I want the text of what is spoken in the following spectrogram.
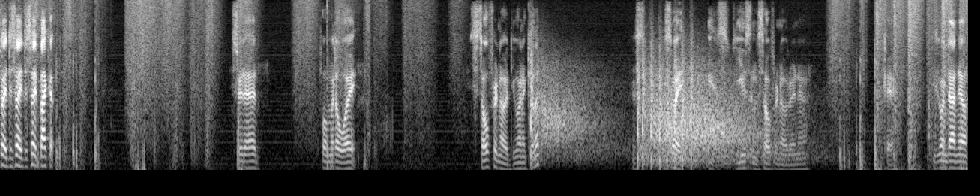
This way, this way, this way, back up. Straight ahead. Full metal white. Sulfur node, do you want to kill him? This, this way. He's using the sulfur node right now. Okay. He's going downhill.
